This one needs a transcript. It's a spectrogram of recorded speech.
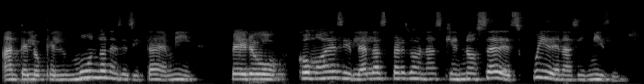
ante lo que el mundo necesita de mí. Pero, ¿cómo decirle a las personas que no se descuiden a sí mismos?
